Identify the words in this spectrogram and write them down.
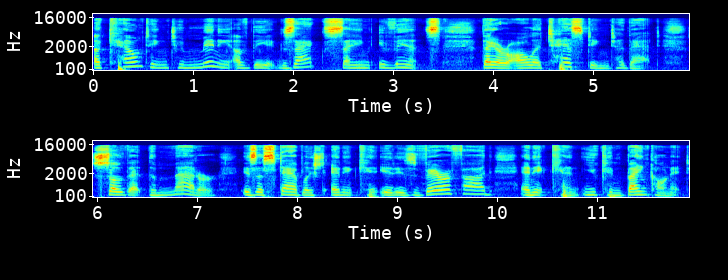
accounting to many of the exact same events. They are all attesting to that, so that the matter is established and it can, it is verified, and it can you can bank on it.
